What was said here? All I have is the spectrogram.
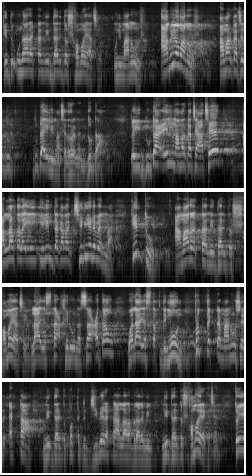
কিন্তু উনার একটা নির্ধারিত সময় আছে। উনি মানুষ। আমিও মানুষ, আমার কাছে দুটা ইলিম আছে, ধরে নেন, দুটা। তো এই দুটা ইলম আমার কাছে আছে, আল্লাহ তালা এই ইলিমটাকে আমাকে ছিনিয়ে নেবেন না। কিন্তু আমারও একটা নির্ধারিত সময় আছে প্রত্যেকটা মানুষের একটা নির্ধারিত, প্রত্যেকটা জীবের একটা আল্লাহ রাব্বুল আলামিন নির্ধারিত সময় রেখেছেন। তো এই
